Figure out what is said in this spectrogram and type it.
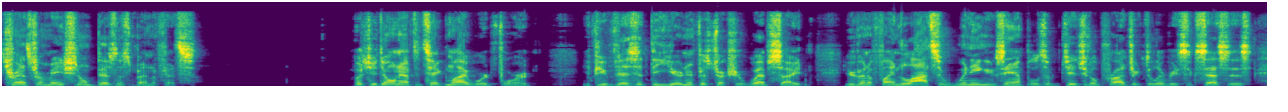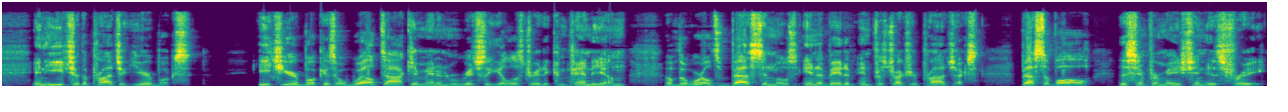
transformational business benefits. But you don't have to take my word for it. If you visit the Year in Infrastructure website, you're going to find lots of winning examples of digital project delivery successes in each of the project yearbooks. Each yearbook is a well documented and richly illustrated compendium of the world's best and most innovative infrastructure projects. Best of all, this information is free.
